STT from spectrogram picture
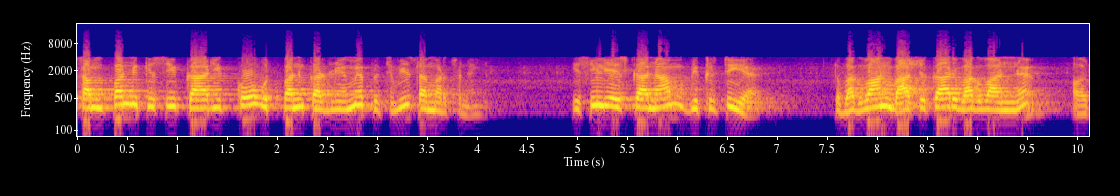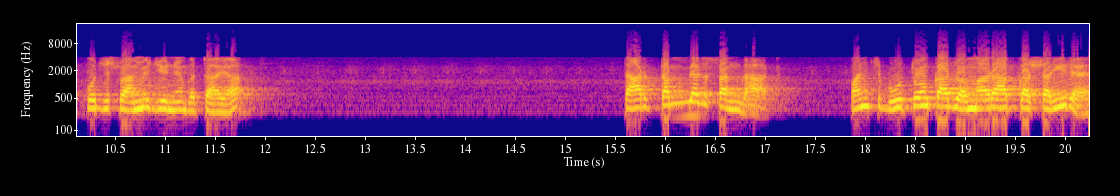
संपन्न किसी कार्य को उत्पन्न करने में पृथ्वी समर्थ नहीं इसीलिए इसका नाम विकृति है। तो भगवान भाष्यकार भगवान ने और पूज्य स्वामी जी ने बताया तारतम्य संघात, पंचभूतों का जो हमारा आपका शरीर है,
